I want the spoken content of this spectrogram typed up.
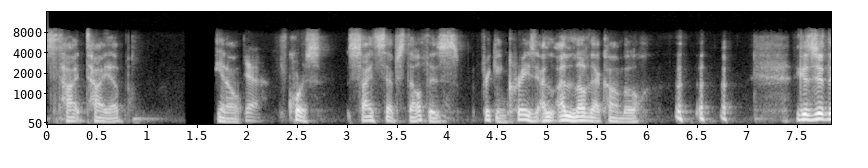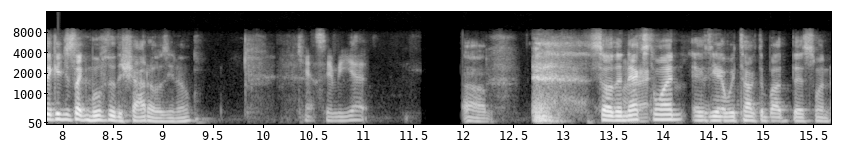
tie tie up. You know. Yeah. Of course, sidestep stealth is freaking crazy. I I love that combo. because they can just like move through the shadows, you know. Can't see me yet. Um, so the All next one is yeah, we talked about this one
